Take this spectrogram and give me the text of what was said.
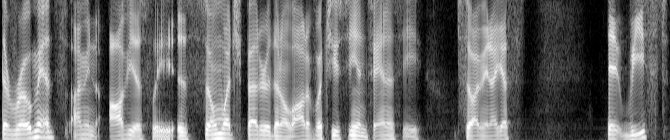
the romance, I mean, obviously, is so much better than a lot of what you see in fantasy. So, I mean, I guess at least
